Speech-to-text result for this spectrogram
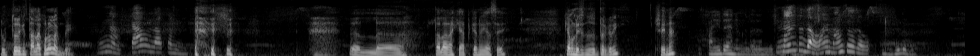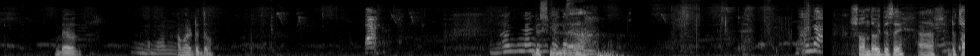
ঢুকতে হলে কি তালা খোলা লাগবে? আল্লাহ তালা নাকি আটকানোই আছে। কেমন হয়েছে নজর তরকারি? সেই না? দাও দাও। আমার একটু দাও। বিসমিল্লাহ সন্ধ্যা হইতেছে আর একটু চা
